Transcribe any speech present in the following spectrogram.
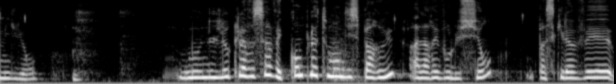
millions. Le clavecin avait complètement disparu à la Révolution parce qu'il avait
